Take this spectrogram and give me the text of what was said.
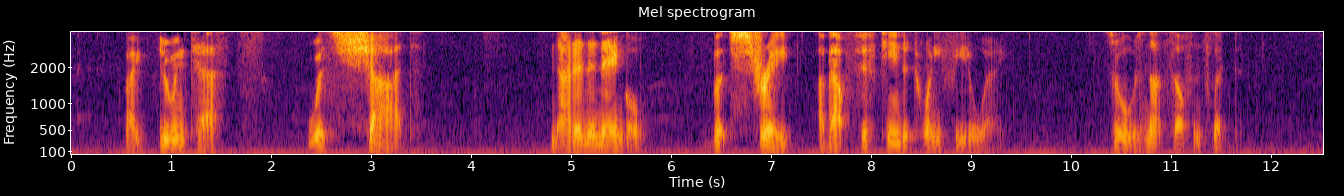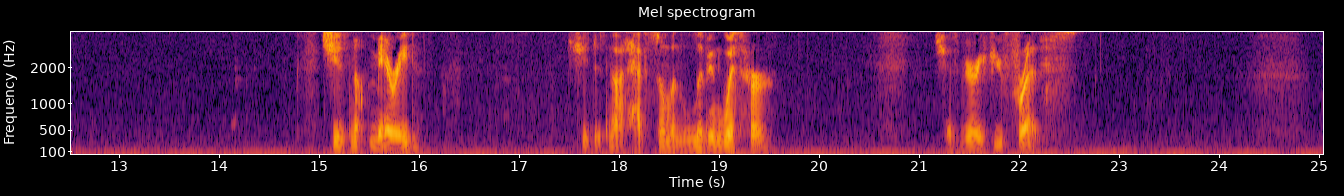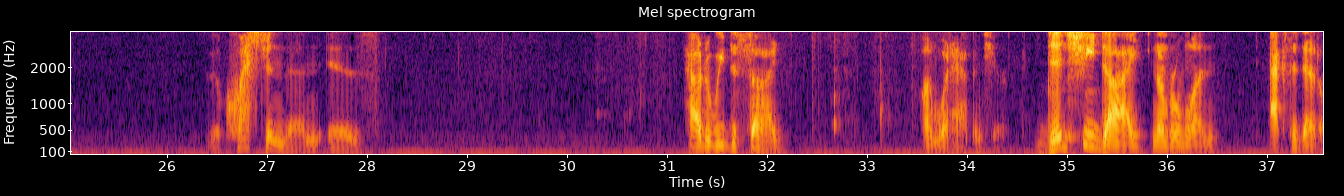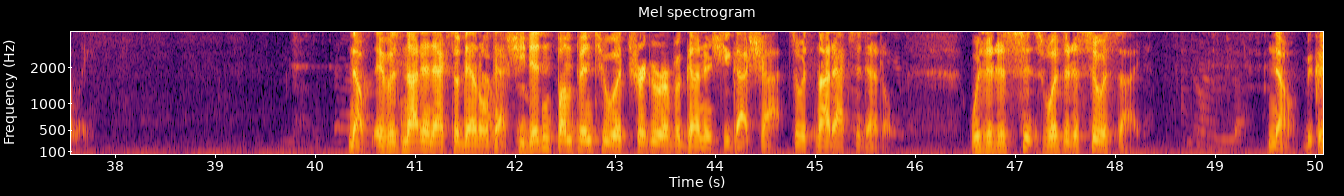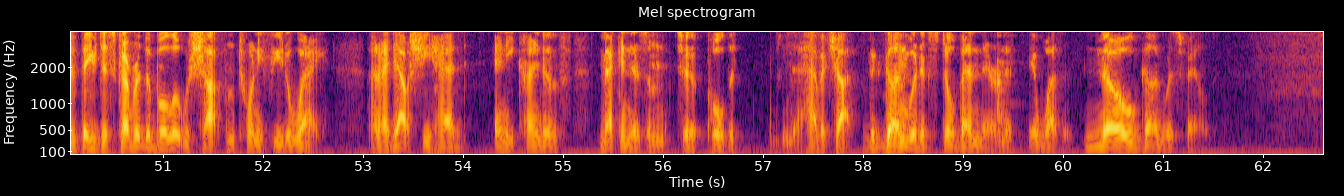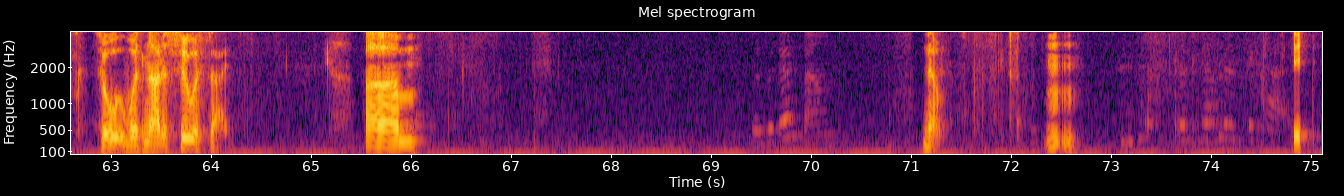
by doing tests, was shot not at an angle, but straight about 15 to 20 feet away. So it was not self inflicted. She is not married. She does not have someone living with her. She has very few friends. The question then is how do we decide on what happened here? Did she die, number one, accidentally? No, it was not an accidental death. She didn't bump into a trigger of a gun and she got shot, so it's not accidental. Was it a, su- was it a suicide? No, because they discovered the bullet was shot from 20 feet away. And I doubt she had any kind of mechanism to pull the, have it shot. The gun would have still been there and it, it wasn't. No gun was found. So it was not a suicide. Um, no. Mm-mm. It,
